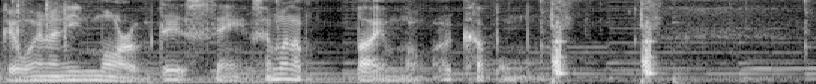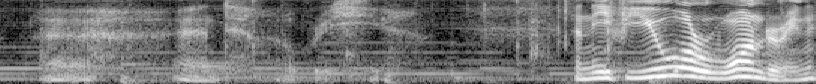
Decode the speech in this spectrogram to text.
Okay, we're gonna need more of these things. I'm gonna buy more, a couple more. Uh, and over here. And if you are wondering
